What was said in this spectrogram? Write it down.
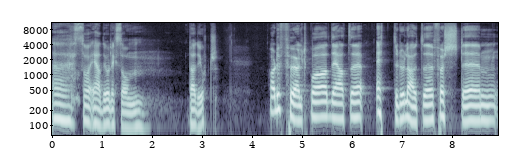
eh, Så er det jo liksom Da er det gjort. Har du følt på det at eh, etter du la ut det første mm,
